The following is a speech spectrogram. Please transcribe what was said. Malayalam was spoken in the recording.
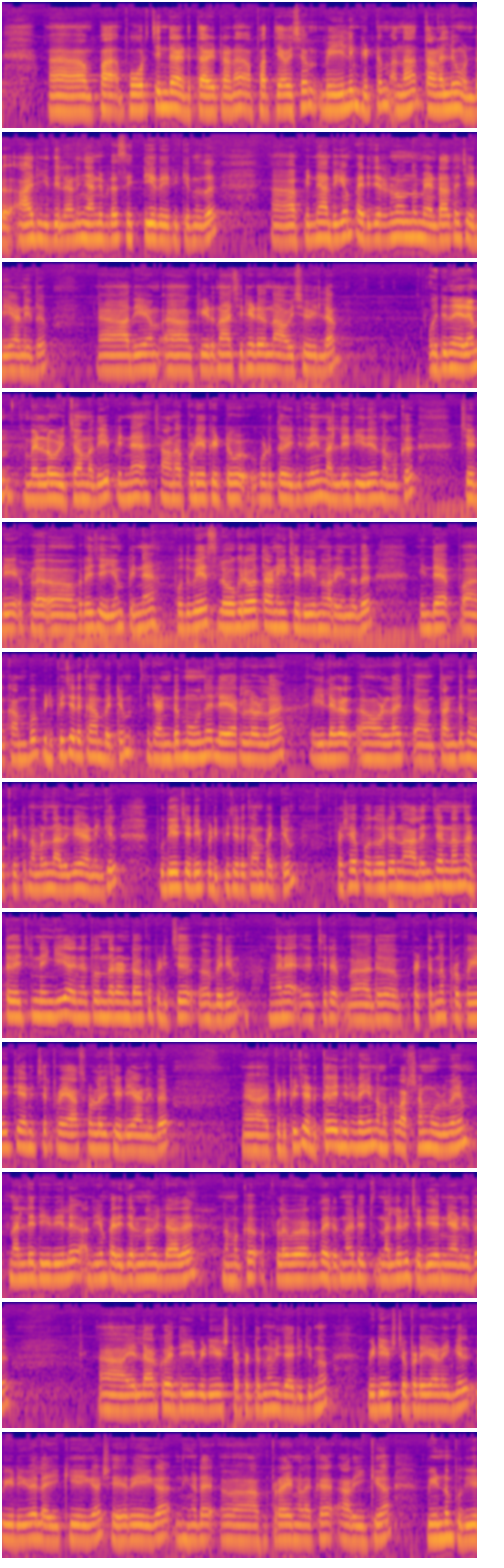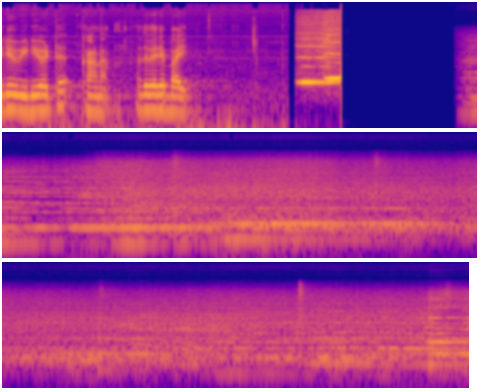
പോർച്ചിന്റെ അടുത്തായിട്ടാണ്. അപ്പോൾ അത്യാവശ്യം വെയിലും കിട്ടും എന്നാൽ തണലും ഉണ്ട്. ആ രീതിയിലാണ് ഞാനിവിടെ സെറ്റ് ചെയ്തിരിക്കുന്നത്. പിന്നെ അധികം പരിചരണമൊന്നും വേണ്ടാത്ത ചെടിയാണിത്. അധികം കീടനാശിനിയുടെ ഒന്നും ആവശ്യമില്ല. ഒരു നേരം വെള്ളം ഒഴിച്ചാൽ മതി. പിന്നെ ചാണകപ്പൊടിയൊക്കെ ഇട്ട് കൊടുത്തു കഴിഞ്ഞിട്ടുണ്ടെങ്കിൽ നല്ല രീതിയിൽ നമുക്ക് ചെടി ഫ്ലവർ ചെയ്യും. പിന്നെ പൊതുവേ സ്ലോ ഗ്രോത്ത് ആണ് ഈ ചെടി എന്ന് പറയുന്നത്. ഇതിന്റെ കമ്പ് പിടിപ്പിച്ചെടുക്കാൻ പറ്റും. രണ്ട് മൂന്ന് ലെയറിലുള്ള ഇലകൾ ഉള്ള തണ്ട് നോക്കിയിട്ട് നമ്മൾ നടുകയാണെങ്കിൽ പുതിയ ചെടി പിടിപ്പിച്ചെടുക്കാൻ പറ്റും. പക്ഷേ പൊതു ഒരു നാലഞ്ചെണ്ണം നട്ട് വെച്ചിട്ടുണ്ടെങ്കിൽ അതിനകത്ത് ഒന്നോ രണ്ടോ ഒക്കെ പിടിച്ച് വരും. അങ്ങനെ ഇച്ചിരി അത് പെട്ടെന്ന് പ്രൊപ്പഗേറ്റ് ചെയ്യാൻ ഇച്ചിരി പ്രയാസമുള്ളൊരു ചെടിയാണിത്. പിടിപ്പിച്ചെടുത്ത് കഴിഞ്ഞിട്ടുണ്ടെങ്കിൽ നമുക്ക് വർഷം മുഴുവനും നല്ല രീതിയിൽ അധികം പരിചരണമില്ലാതെ നമുക്ക് ഫ്ലവർ തരുന്ന ഒരു നല്ലൊരു ചെടി തന്നെയാണിത്. എല്ലാവർക്കും എന്റെ ഈ വീഡിയോ ഇഷ്ടപ്പെട്ടെന്ന് വിചാരിക്കുന്നു. വീഡിയോ ഇഷ്ടപ്പെടുകയാണെങ്കിൽ വീഡിയോ ലൈക്ക് ചെയ്യുക ഷെയർ ചെയ്യുക നിങ്ങളുടെ അഭിപ്രായങ്ങളൊക്കെ അറിയിക്കുക. വീണ്ടും പുതിയൊരു വീഡിയോ ആയിട്ട് കാണാം. അതുവരെ ബൈ.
